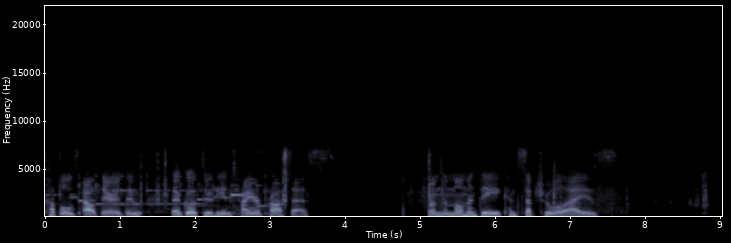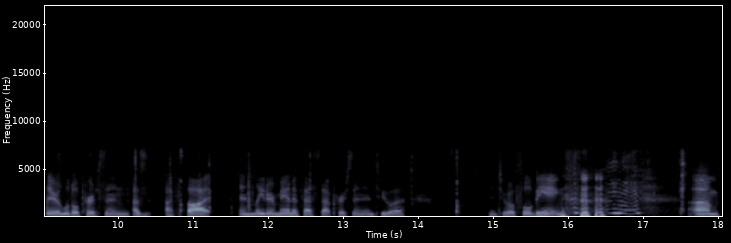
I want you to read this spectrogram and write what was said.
couples out there that, that go through the entire process from the moment they conceptualize their little person as a thought and later manifest that person into a into a full being. um,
